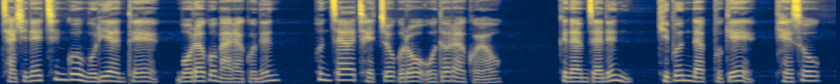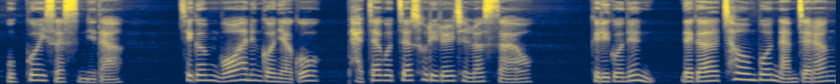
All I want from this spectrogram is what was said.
자신의 친구 무리한테 뭐라고 말하고는 혼자 제 쪽으로 오더라고요. 그 남자는 기분 나쁘게 계속 웃고 있었습니다. 지금 뭐 하는 거냐고 다짜고짜 소리를 질렀어요. 그리고는 내가 처음 본 남자랑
